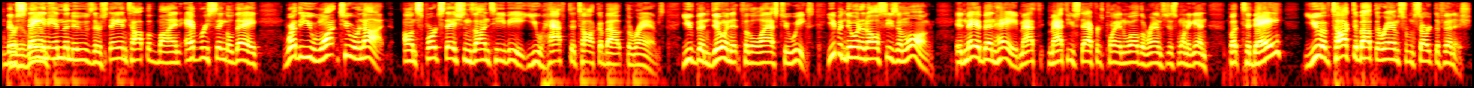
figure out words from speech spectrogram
They're the staying Rams- in the news. They're staying top of mind every single day, whether you want to or not. On sports stations on TV, you have to talk about the Rams. You've been doing it for the last two weeks. You've been doing it all season long. It may have been, hey, Matthew Stafford's playing well. The Rams just won again. But today, you have talked about the Rams from start to finish.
